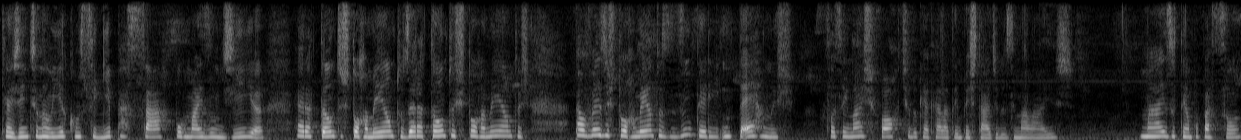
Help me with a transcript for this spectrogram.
que a gente não ia conseguir passar por mais um dia. Era tantos tormentos, era tantos tormentos. Talvez os tormentos internos fossem mais fortes do que aquela tempestade dos Himalaias. Mas o tempo passou.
